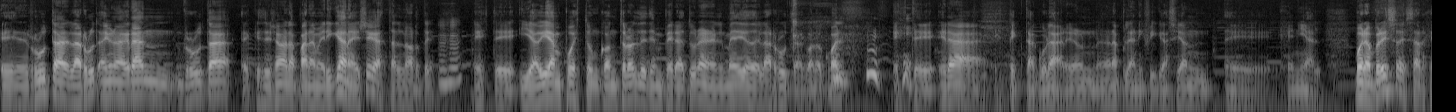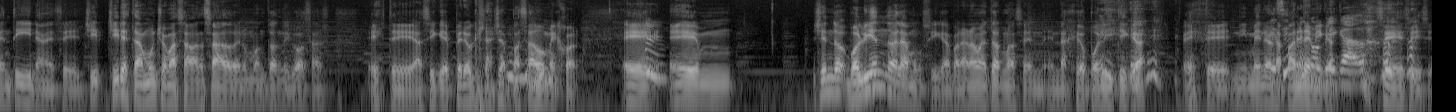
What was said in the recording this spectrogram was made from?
eh, ruta, la ruta, hay una gran ruta eh, que se llama la Panamericana que llega hasta el norte, este, y habían puesto un control de temperatura en el medio de la ruta, con lo cual este, era espectacular, era un- una planificación eh, genial. Bueno, pero eso es Argentina, ese, Chi- Chile está mucho más avanzado en un montón de cosas, este, así que espero que la hayan pasado mejor. Eh, em, Yendo, volviendo a la música, para no meternos en, en la geopolítica, este, ni menos Que la complicado. Sí, sí, sí.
